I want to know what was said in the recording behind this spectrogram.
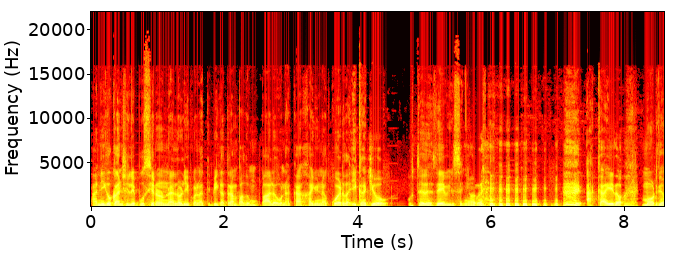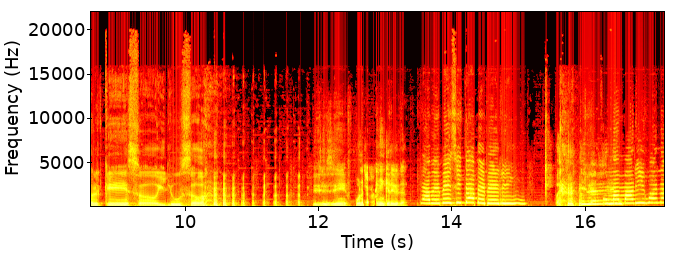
A Nico Kanji le pusieron una loli con la típica trampa de un palo, una caja y una cuerda y cayó. Usted es débil, señor. Has caído. Mordió el queso, iluso. Sí, sí, sí. Fue una campaña increíble. La bebecita Bebelín. Fuma marihuana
